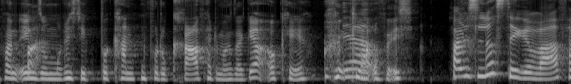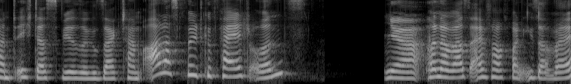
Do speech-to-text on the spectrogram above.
Von irgendeinem so richtig bekannten Fotograf hätte man gesagt, ja, okay, Ja. glaube ich. Vor allem das Lustige war, fand ich, dass wir so gesagt haben, oh, das Bild gefällt uns. Ja, Und dann war es einfach von Isabel.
